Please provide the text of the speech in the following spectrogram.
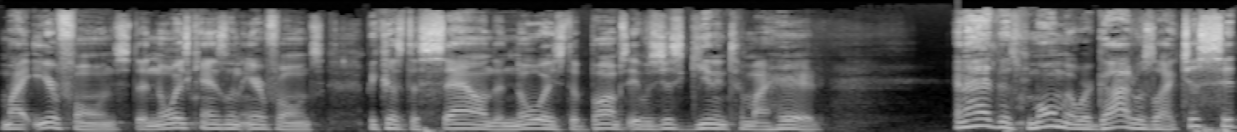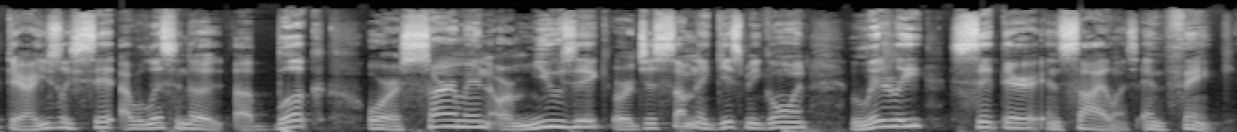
my earphones, the noise canceling earphones, because the sound, the noise, the bumps, it was just getting to my head. And I had this moment where God was like, just sit there. I usually sit, I would listen to a book or a sermon or music or just something that gets me going. Literally sit there in silence and think.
